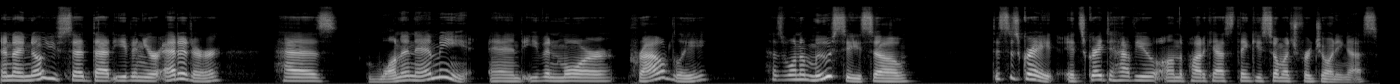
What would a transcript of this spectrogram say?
And I know you said that even your editor has won an Emmy and even more proudly has won a Moosey. So this is great. It's great to have you on the podcast. Thank you so much for joining us.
